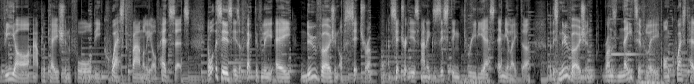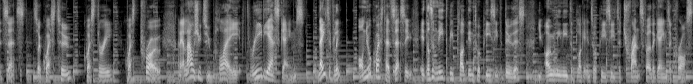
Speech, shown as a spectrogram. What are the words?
VR application for the Quest family of headsets. Now what this is is effectively a new version of Citra and Citra is an existing 3DS emulator, but this new version runs natively on Quest headsets, so Quest 2, Quest 3, Quest Pro, and it allows you to play 3DS games natively on your Quest headset, so it doesn't need to be plugged into a PC to do this, you only need to plug it into a PC to transfer the games across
